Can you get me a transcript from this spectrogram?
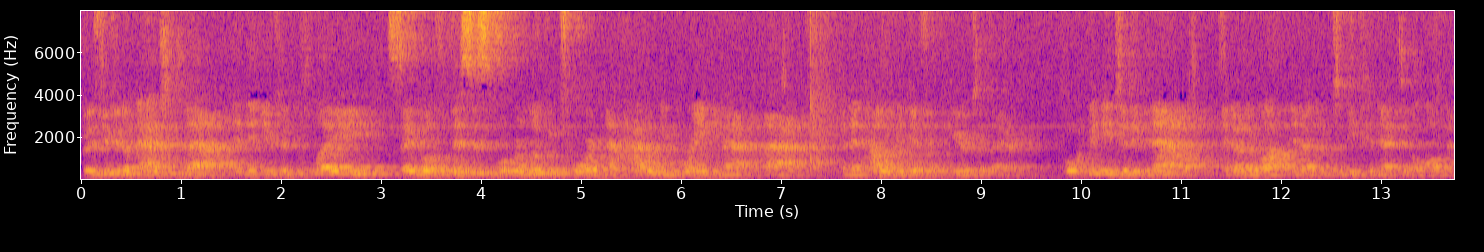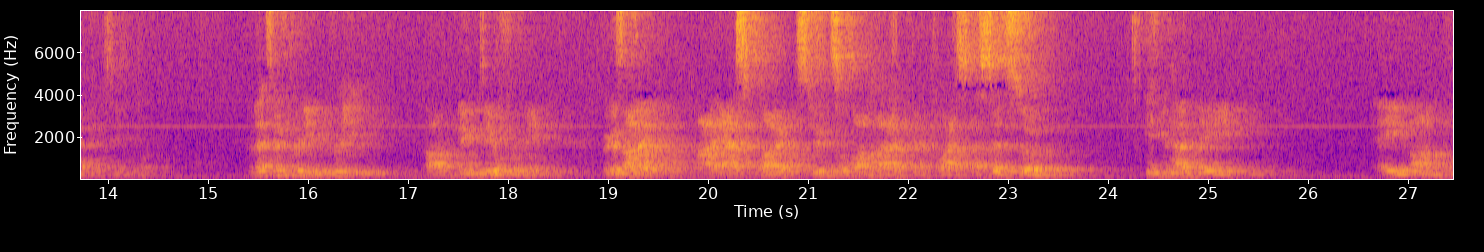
but if you could imagine that, and then you could play, say, well, if this is what we're looking toward, now how do we bring that back? And then how would we get from here to there? What would we need to do now in order, in order to be connected along that continuum? And that's been pretty, pretty uh, big deal for me. Because I, I asked my students a while back in a class, I said, so if you have a, a um,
